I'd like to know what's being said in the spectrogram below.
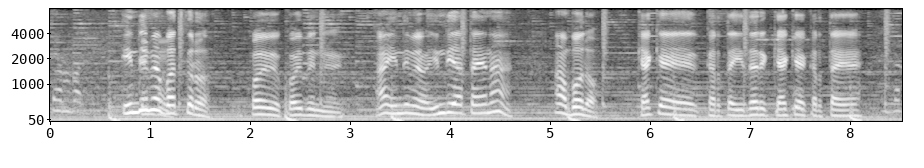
temple. हिंदी में बात करो कोई कोई भी नहीं हाँ हिंदी में हिंदी आता है ना हाँ बोलो क्या क्या करता है इधर क्या क्या करता है इधर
